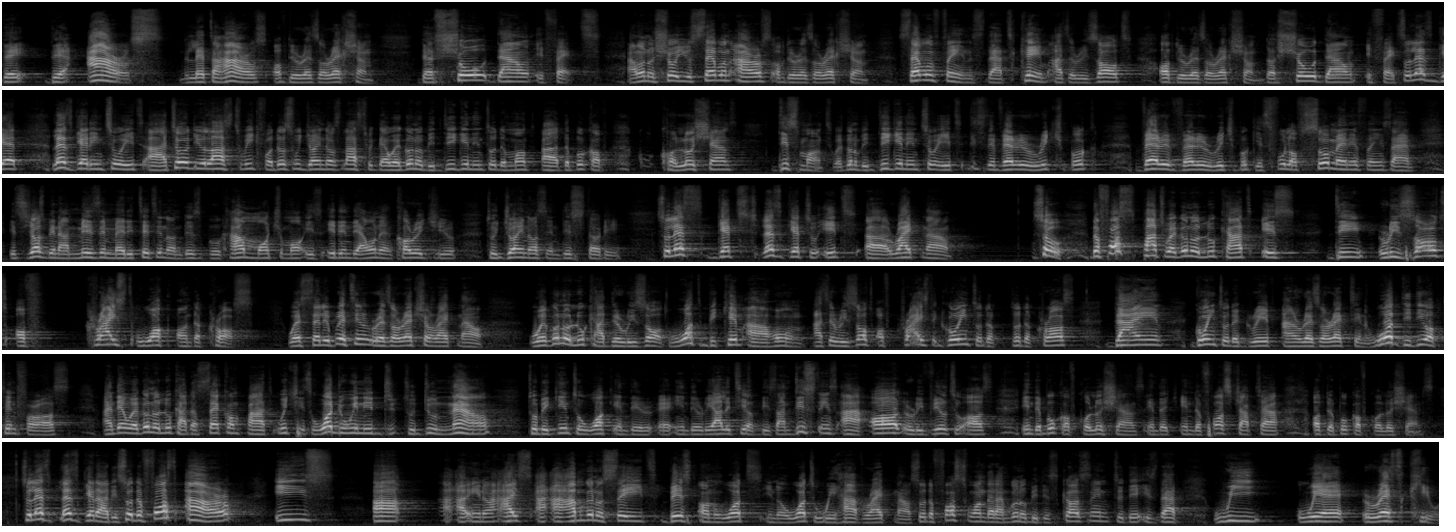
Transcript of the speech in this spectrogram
The, the R's, the letter R's of the resurrection. The Showdown Effect. I want to show you seven R's of the resurrection. Seven things that came as a result of the resurrection, the showdown effect. So let's get let's get into it. Uh, I told you last week, for those who joined us last week, that we're going to be digging into the month, uh, the book of Colossians this month. We're going to be digging into it. This is a very rich book, very very rich book. It's full of so many things, and it's just been amazing meditating on this book. How much more is hidden there? I want to encourage you to join us in this study. So let's get let's get to it uh, right now. So, the first part we're going to look at is the result of Christ's work on the cross. We're celebrating resurrection right now. We're going to look at the result. What became our home as a result of Christ going to the, to the cross, dying, going to the grave, and resurrecting? What did he obtain for us? And then we're going to look at the second part, which is what do we need to do now to begin to walk in the, uh, in the reality of this. And these things are all revealed to us in the book of Colossians, in the, in the first chapter of the book of Colossians. So let's, let's get at it. So the first R is, uh, I, you know, I, I, am going to say it based on what, you know, what we have right now. So the first one that I'm going to be discussing today is that we were rescued.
